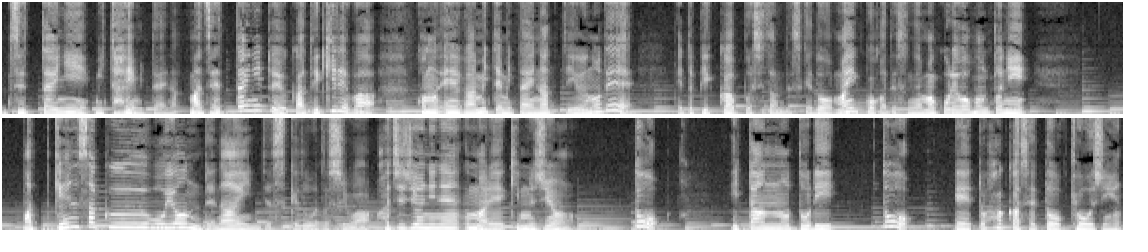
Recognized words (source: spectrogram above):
絶対に見たいみたいな。まあ絶対にというかできればこの映画見てみたいなっていうので、えっと、ピックアップしてたんですけどまあ1個がですねまあこれは本当にまあ、原作を読んでないんですけど私は。82年生まれキム・ジヨンと異端の鳥と,、えーと、博士と狂人。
